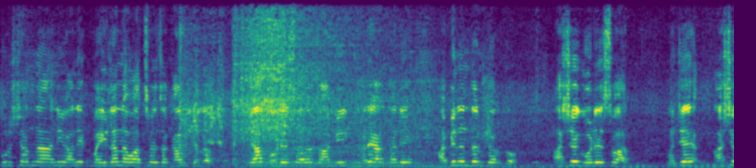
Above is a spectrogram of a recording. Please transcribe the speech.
पुरुषांना आणि अनेक महिलांना वाचवायचं काम केलं. त्या घोडेस्वाराचं आम्ही खऱ्या अर्थाने अभिनंदन करतो. असे घोडेस्वार म्हणजे असे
